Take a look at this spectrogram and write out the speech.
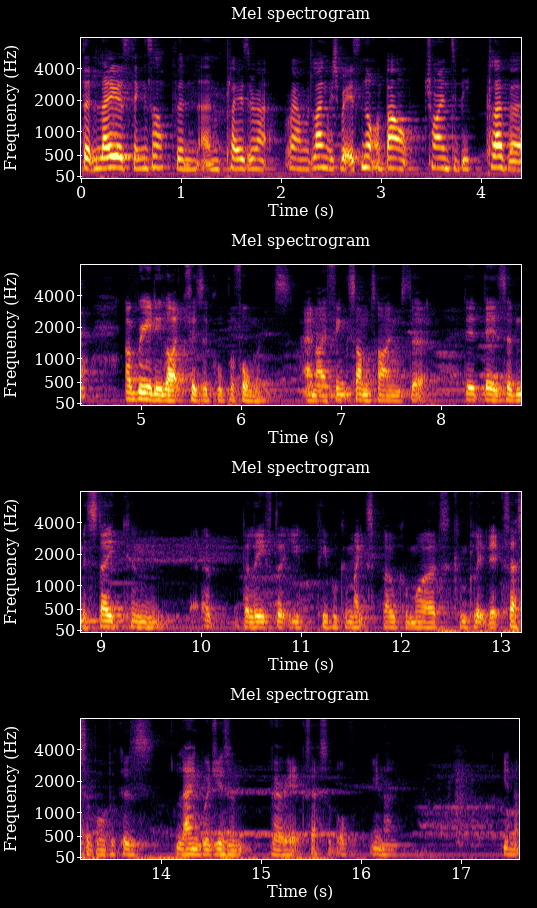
that layers things up and, and plays around, around with language, but it's not about trying to be clever. I really like physical performance, and I think sometimes that there's a mistaken uh, belief that you, people can make spoken words completely accessible because language isn't very accessible, you know you know,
